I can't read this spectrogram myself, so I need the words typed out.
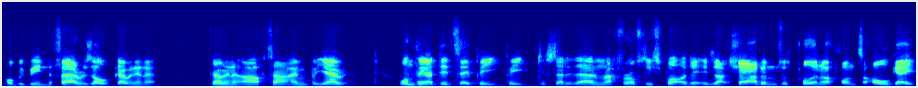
probably been the fair result going in at going at half time. But yeah, one thing I did say, Pete Pete just said it there, and Rafa obviously spotted it, is that Che Adams was pulling off onto Holgate,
